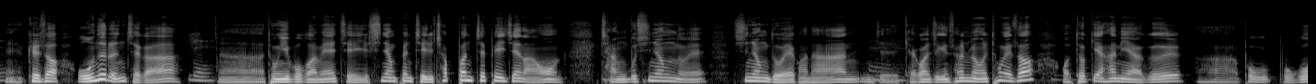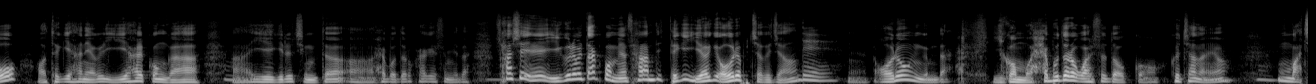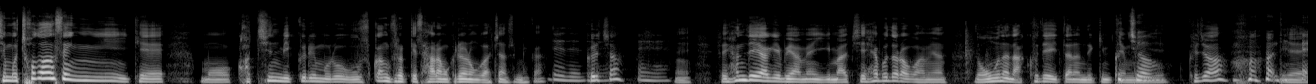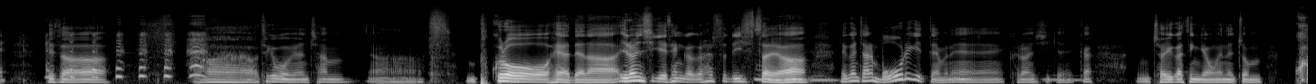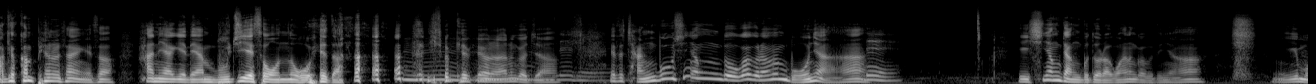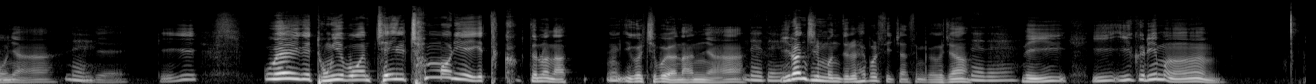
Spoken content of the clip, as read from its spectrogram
예, 그래서 오늘은 제가 네. 아, 동의보감의 제일 신형편 제일 첫 번째 페이지에 나온 장부 신형도에 신형도에 관한 이제 네. 개괄적인 설명을 통해서 어떻게 한의학을 아, 보, 고 어떻게 한의학을 이해할 건가 아, 이 얘기를 지금부터 어, 해보도록 하겠습니다. 사실 이 그림을 딱 보면 사람들이 되게 이해하기 어렵죠, 그죠? 네. 예, 어려운 겁니다. 이건 뭐 해보더라고 할 수도 없고 그렇잖아요. 음. 뭐 마치 뭐 초등학생이 이렇게 뭐 거친 밑그림으로 우스꽝스럽게 사람을 그려놓은 것 같지 않습니까? 네네. 그렇죠? 네. 그래서 현대의학에 비하면 이게 마치 해보더라고 하면 너무나 낙후되어 있다는 느낌 때문에 그죠? 네. 예. 그래서 아, 어떻게 보면 참 어, 부끄러워해야 되나 이런 식의 생각을 할 수도 있어요. 음, 음, 근데 그건 잘 모르기 때문에 그런 식의 음. 그러니까 음, 저희 같은 경우에는 좀 과격한 표현을 사용해서 한의학에 대한 무지에서 온 오해다. 음, 이렇게 음, 표현을 음, 하는 거죠. 네네. 그래서 장부 신영도가 그러면 뭐냐? 네. 이 신영장부도라고 하는 거거든요. 이게 뭐냐? 네. 이제 이게 왜 이게 동의보감 제일 첫머리에 이게 탁 드러났 이걸 집어여 놨냐? 네네. 이런 질문들을 해볼 수 있지 않습니까? 그죠? 네네. 근데 이, 이, 이 그림은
